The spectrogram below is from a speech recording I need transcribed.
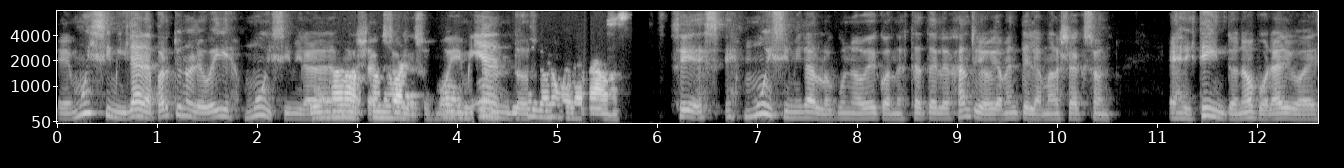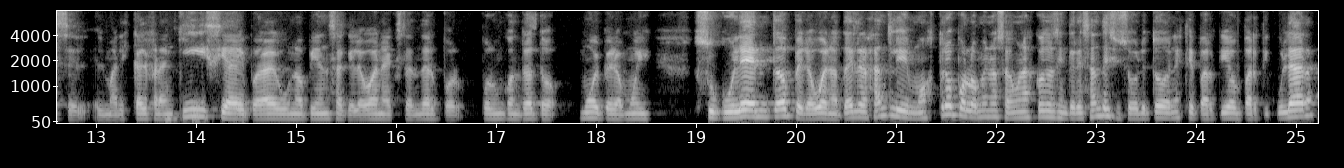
Eh, muy similar, aparte uno lo veía, es muy similar a Lamar Jackson en sus movimientos. Sí, es, es, muy similar lo que uno ve cuando está Tyler Huntley. Obviamente Lamar Jackson es distinto, ¿no? Por algo es el, el, mariscal franquicia y por algo uno piensa que lo van a extender por, por un contrato muy, pero muy suculento, pero bueno, Tyler Huntley mostró por lo menos algunas cosas interesantes y sobre todo en este partido en particular.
